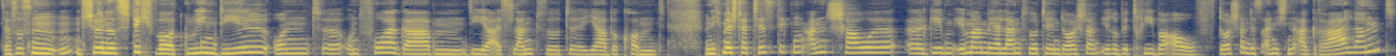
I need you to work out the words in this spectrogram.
Das ist ein, ein, schönes Stichwort, Green Deal und, äh, und Vorgaben, die ihr als Landwirte ja bekommt. Wenn ich mir Statistiken anschaue, äh, geben immer mehr Landwirte in Deutschland ihre Betriebe auf. Deutschland ist eigentlich ein Agrarland,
